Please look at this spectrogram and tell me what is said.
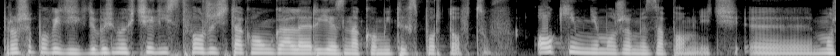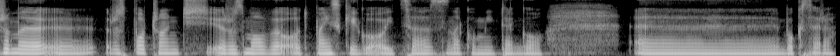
Proszę powiedzieć, gdybyśmy chcieli stworzyć taką galerię znakomitych sportowców, o kim nie możemy zapomnieć? Y, możemy y, rozpocząć rozmowę od Pańskiego ojca, znakomitego y, boksera.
